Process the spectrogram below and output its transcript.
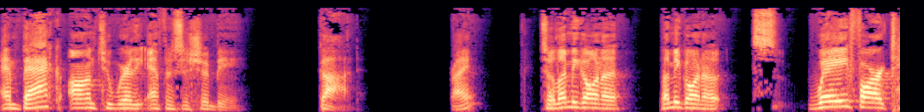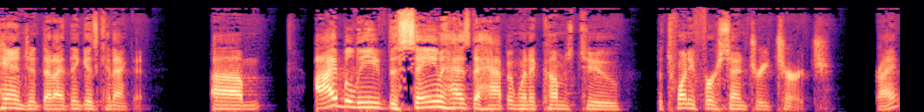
and back onto where the emphasis should be God. Right? So let me go on a let me go on a way far tangent that I think is connected. Um, I believe the same has to happen when it comes to the 21st century church, right?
